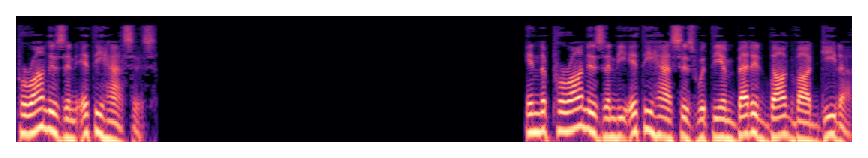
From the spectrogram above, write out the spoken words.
Puranas and Ithihasas In the Puranas and the Ithihasas with the embedded Bhagavad Gita,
